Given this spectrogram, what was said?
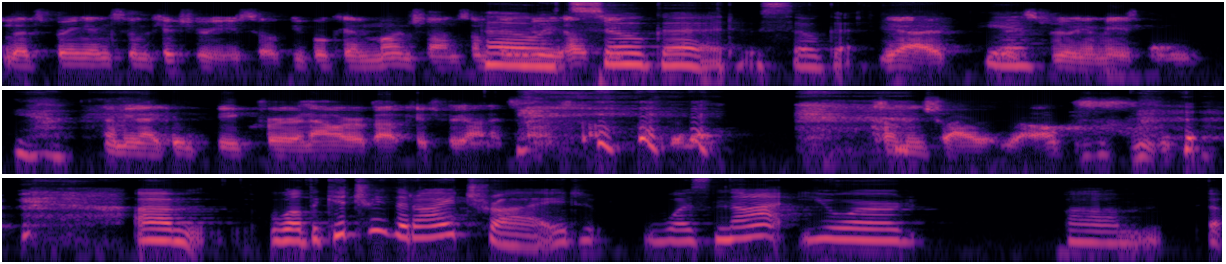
let's bring in some kitchery so people can munch on something oh, really it's healthy. so good. It's so good. Yeah, yeah, it's really amazing. Yeah. I mean, I could speak for an hour about kitchery on its own. So come and try it, y'all. um, well, the kitchery that I tried was not your um, uh,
